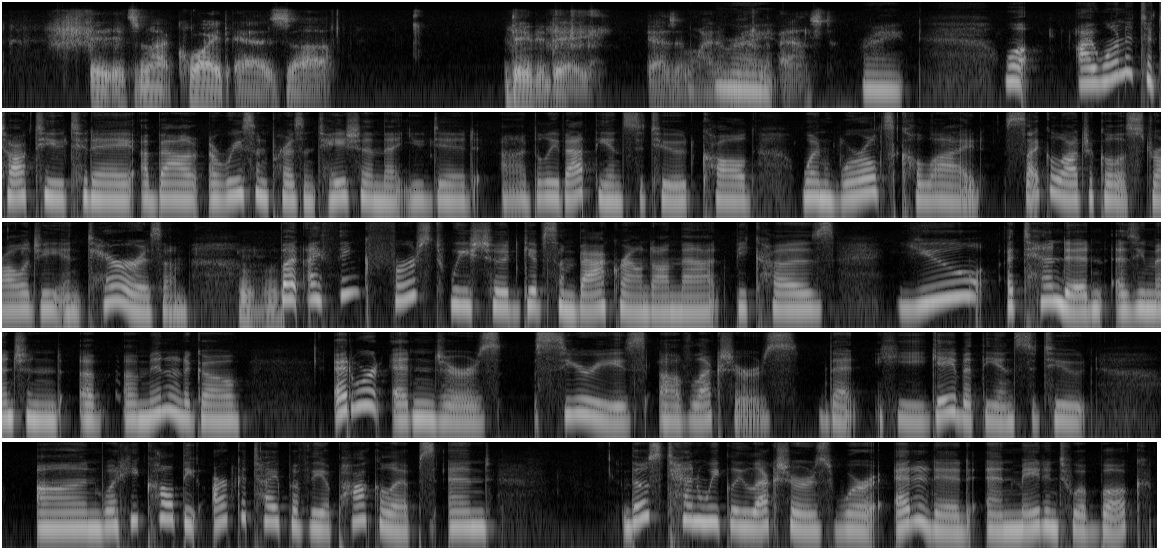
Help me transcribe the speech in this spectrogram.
it, it's not quite as day to day as it might have been in the past. Right. Well, I wanted to talk to you today about a recent presentation that you did, uh, I believe, at the Institute called When Worlds Collide Psychological Astrology and Terrorism. But I think first we should give some background on that because you attended, as you mentioned a, a minute ago, Edward Edinger's series of lectures that he gave at the Institute on what he called the archetype of the apocalypse. And those 10 weekly lectures were edited and made into a book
